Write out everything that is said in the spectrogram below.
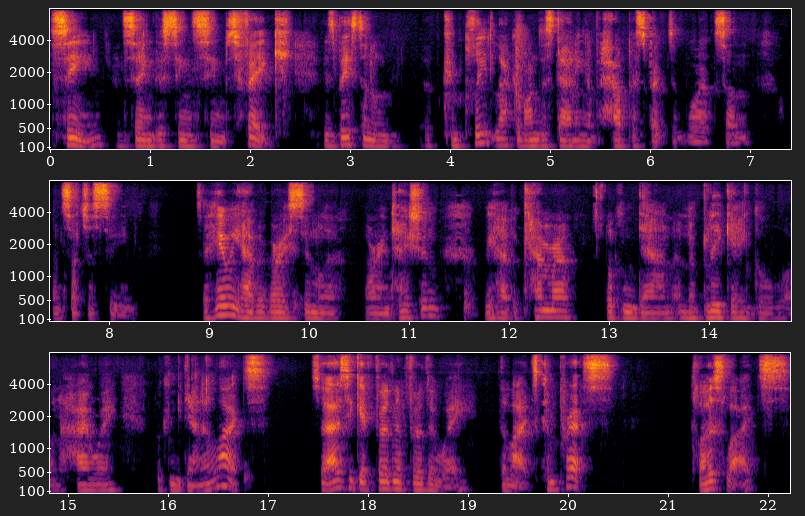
scene and saying this scene seems fake is based on a, a complete lack of understanding of how perspective works on, on such a scene. So here we have a very similar orientation. We have a camera looking down an oblique angle on a highway looking down at lights. So as you get further and further away, the lights compress. Close lights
